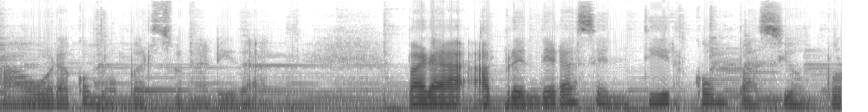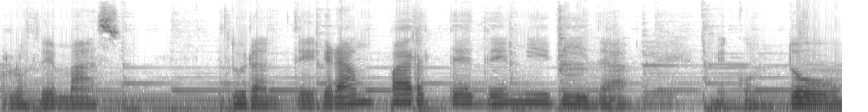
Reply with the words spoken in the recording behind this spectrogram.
ahora como personalidad, para aprender a sentir compasión por los demás. Durante gran parte de mi vida, me contó,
